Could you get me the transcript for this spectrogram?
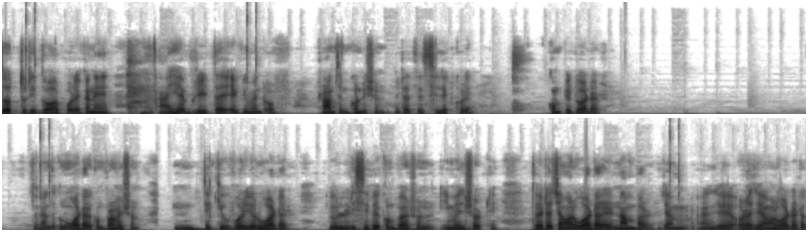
তথ্যটি দেওয়ার পর এখানে I have read the agreement of terms and condition এটাতে সিলেক্ট করে কমপ্লিট অর্ডার তো এখানে দেখুন order confirmation thank you for your order you will receive a confirmation email shortly তো এটা হচ্ছে আমার অর্ডারের নাম্বার যে ওরা যে আমার অর্ডারটা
